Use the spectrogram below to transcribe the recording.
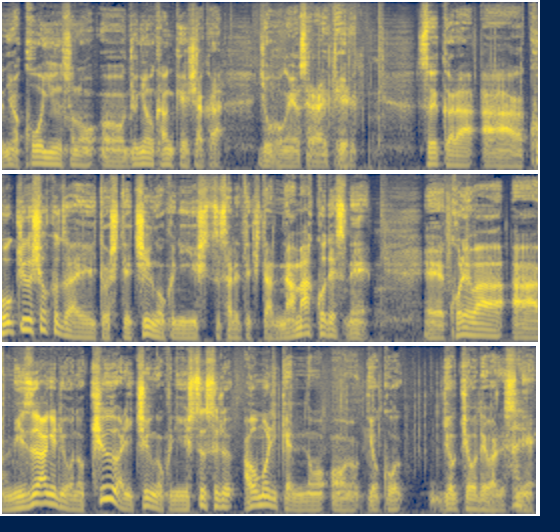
にはこういうその漁業関係者から情報が寄せられている。それから、あー高級食材として中国に輸出されてきたナマコですね。えーこれはあー水揚げ量の9割中国に輸出する青森県のお漁港漁協ではですね、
